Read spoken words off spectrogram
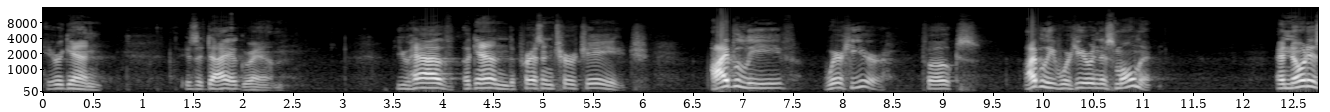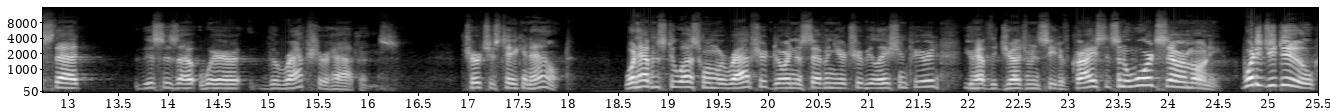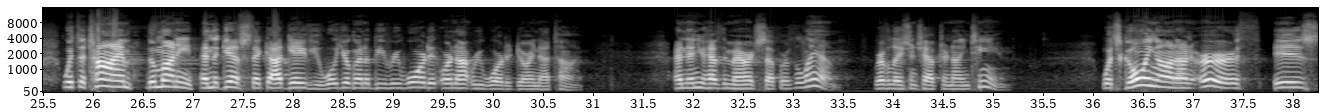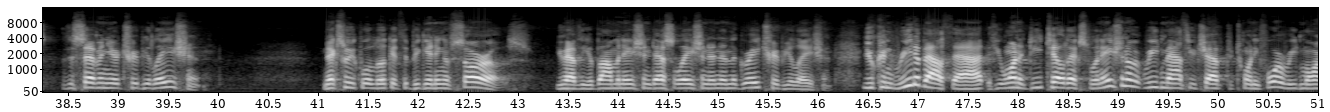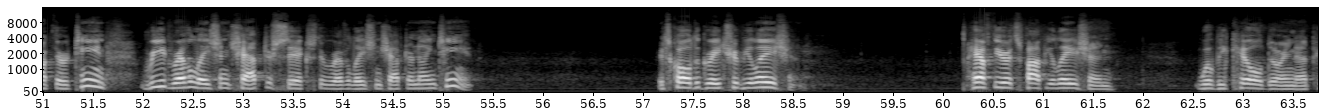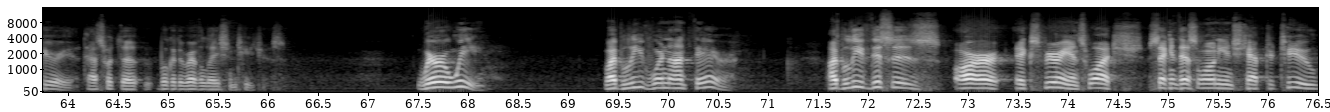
here again is a diagram. You have, again, the present church age. I believe we're here, folks. I believe we're here in this moment. And notice that this is uh, where the rapture happens. Church is taken out. What happens to us when we're raptured during the seven year tribulation period? You have the judgment seat of Christ. It's an award ceremony. What did you do with the time, the money, and the gifts that God gave you? Well, you're going to be rewarded or not rewarded during that time. And then you have the marriage supper of the Lamb, Revelation chapter 19. What's going on on earth is the seven year tribulation. Next week, we'll look at the beginning of sorrows. You have the abomination, desolation, and then the great tribulation. You can read about that. If you want a detailed explanation of it, read Matthew chapter 24, read Mark 13, read Revelation chapter 6 through Revelation chapter 19. It's called the Great Tribulation. Half the earth's population will be killed during that period. That's what the book of the Revelation teaches. Where are we? Well, I believe we're not there. I believe this is our experience. Watch 2 Thessalonians chapter 2,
